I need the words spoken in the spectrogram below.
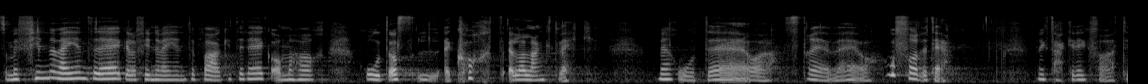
Så vi finner veien til deg eller finner veien tilbake til deg, om vi har rotet oss kort eller langt vekk. Vi roter og strever og, får det til. Men jeg takker deg for at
